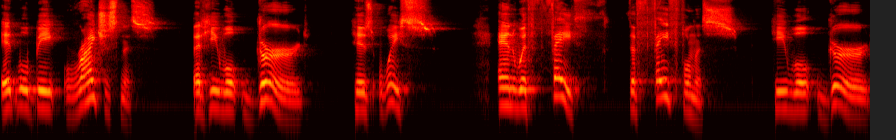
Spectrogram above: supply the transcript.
it will be righteousness that he will gird his waist. And with faith, the faithfulness, he will gird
